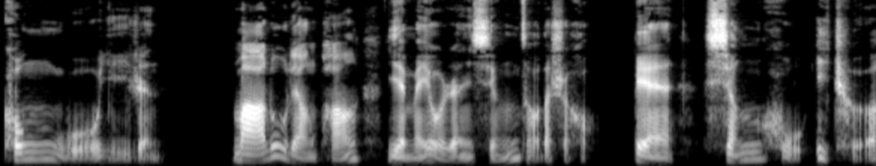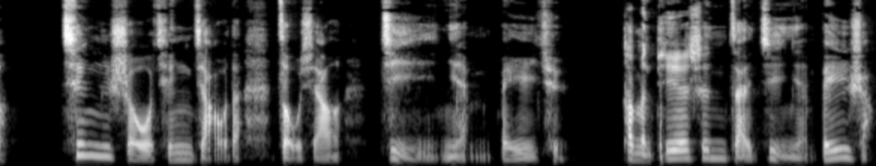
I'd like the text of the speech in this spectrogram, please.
空无一人，马路两旁也没有人行走的时候，便相互一扯。轻手轻脚的走向纪念碑去，他们贴身在纪念碑上，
